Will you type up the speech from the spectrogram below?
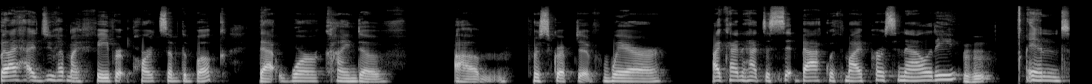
but I, I do have my favorite parts of the book that were kind of um, prescriptive, where I kind of had to sit back with my personality Mhm. and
